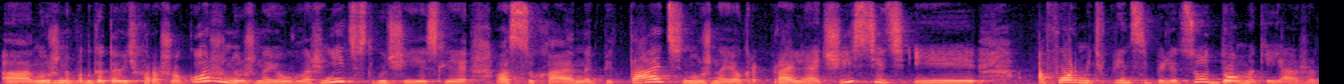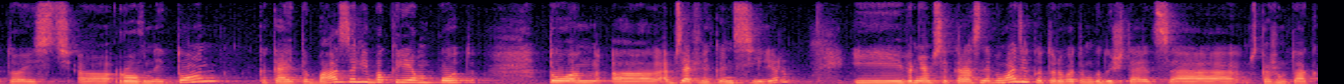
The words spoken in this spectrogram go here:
Э, нужно подготовить хорошо кожу, нужно ее увлажнить, в случае, если вас сухая напитать, нужно ее правильно очистить и оформить, в принципе, лицо до макияжа, то есть э, ровный тон, какая-то база, либо крем под тон, э, обязательно консилер. И вернемся к красной помаде, которая в этом году считается, скажем так,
